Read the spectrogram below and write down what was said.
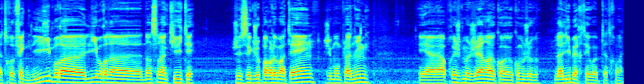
être enfin, libre, euh, libre dans, dans son activité. Je sais que je pars le matin, j'ai mon planning, et euh, après je me gère euh, comme, comme je veux. La liberté, ouais, peut-être, ouais.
